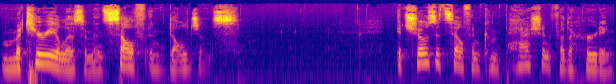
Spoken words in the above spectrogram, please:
materialism and self indulgence. It shows itself in compassion for the hurting,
